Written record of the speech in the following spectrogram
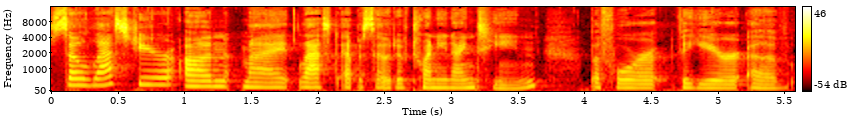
So, last year, on my last episode of 2019, before the year of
